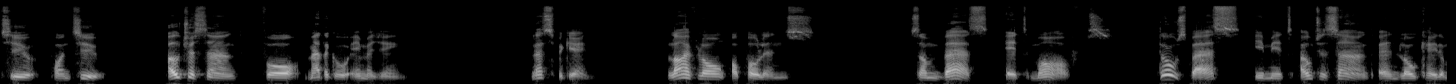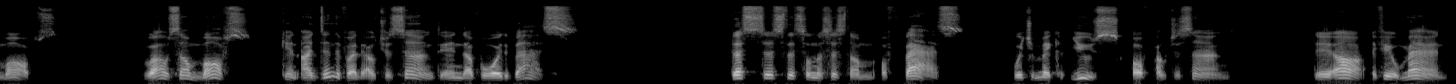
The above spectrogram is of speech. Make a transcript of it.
Two point two, ultrasound for medical imaging. Let's begin. Lifelong opponents. Some bats eat moths. Those bats emit ultrasound and locate the moths, while some moths can identify the ultrasound and avoid bats. This is the sonar system of bats, which make use of ultrasound. There are a few men,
